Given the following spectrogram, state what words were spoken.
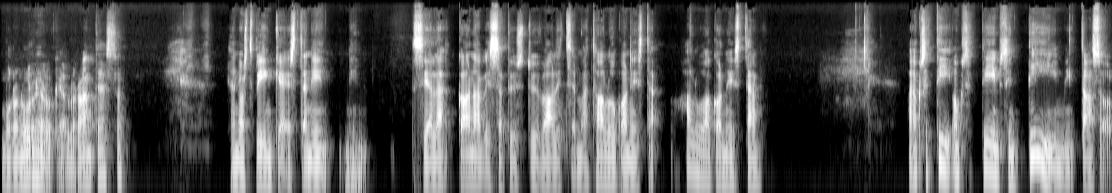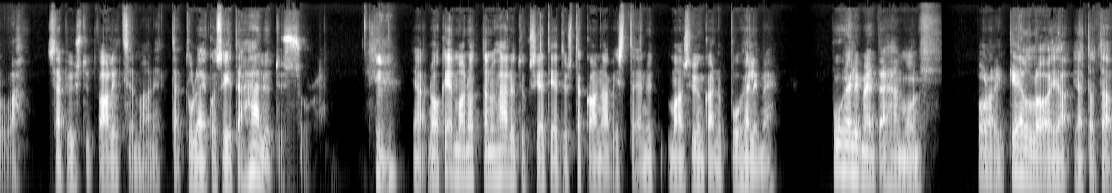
mulla on urheilukello ranteessa, ja noista vinkkeistä, niin, niin siellä kanavissa pystyy valitsemaan, että haluuko niistä, haluaako niistä, vai onko se, onko se Teamsin tiimitasolla, sä pystyt valitsemaan, että tuleeko siitä hälytys sulle. Hmm. Ja no okei, mä oon ottanut hälytyksiä tietystä kanavista ja nyt mä oon synkannut puhelimeen puhelimen tähän mun Polarin kelloon ja, ja tota,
